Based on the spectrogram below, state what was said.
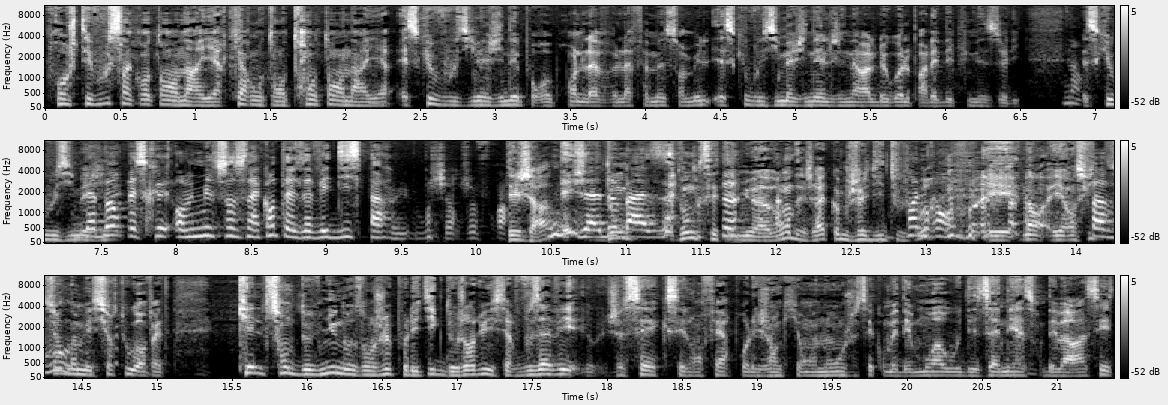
Projetez-vous 50 ans en arrière, 40 ans, 30 ans en arrière. Est-ce que vous imaginez, pour reprendre la, fameuse formule, est-ce que vous imaginez le général de Gaulle parler des punaises de lit? Est-ce que vous imaginez D'abord parce qu'en 1950, elles avaient disparu, mon cher Geoffroy. Déjà. Déjà, de base. Donc c'était mieux avant, déjà, comme je le dis toujours. et, non, et ensuite, non, mais surtout, en fait, quels sont devenus nos enjeux politiques d'aujourd'hui? C'est-à-dire, vous avez, je sais que c'est l'enfer pour les gens qui en ont, je sais qu'on met des mois ou des années à s'en débarrasser,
